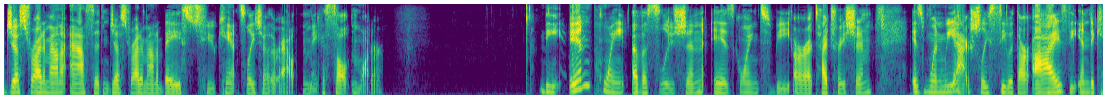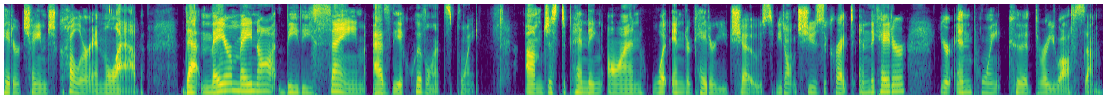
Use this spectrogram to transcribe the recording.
just right amount of acid and just right amount of base to cancel each other out and make a salt and water. The end point of a solution is going to be, or a titration, is when we actually see with our eyes the indicator change color in the lab. That may or may not be the same as the equivalence point, um, just depending on what indicator you chose. If you don't choose the correct indicator, your endpoint could throw you off some.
